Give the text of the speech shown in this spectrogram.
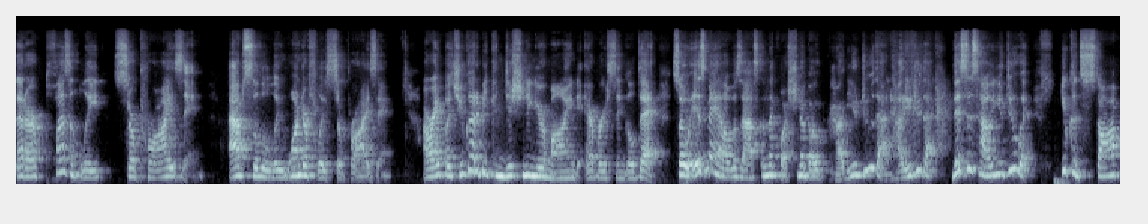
that are pleasantly surprising, absolutely wonderfully surprising. All right. But you got to be conditioning your mind every single day. So Ismail was asking the question about how do you do that? How do you do that? This is how you do it. You could stop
